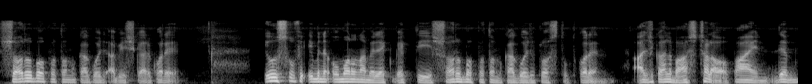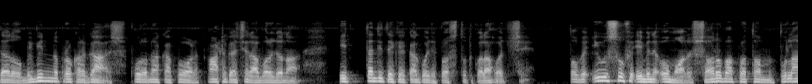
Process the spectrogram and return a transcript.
সর্বপ্রথম কাগজ আবিষ্কার করে। ইউসুফ ইবনে উমর নামের এক ব্যক্তি সর্বপ্রথম কাগজ প্রস্তুত করেন। আজকাল বাঁশ ছাড়াও পাইন, দেবদারু, বিভিন্ন প্রকার গাছ পুরোনো কাপড় কাঠ গাছের আবর্জনা ইত্যাদি থেকে কাগজ প্রস্তুত করা হচ্ছে। তবে ইউসুফ ইবনে উমর সর্বপ্রথম তুলা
